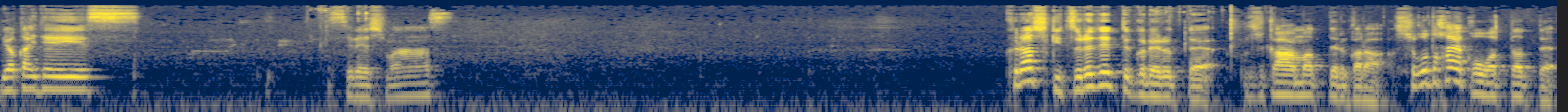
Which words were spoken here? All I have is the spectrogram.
了解です。失礼します。倉敷連れてってくれるって。時間余ってるから。仕事早く終わったって。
